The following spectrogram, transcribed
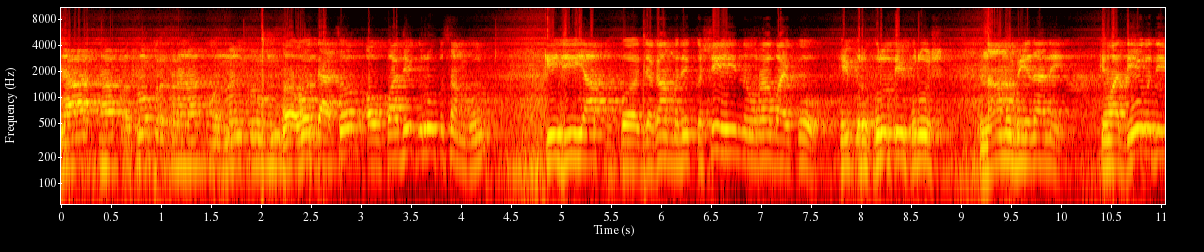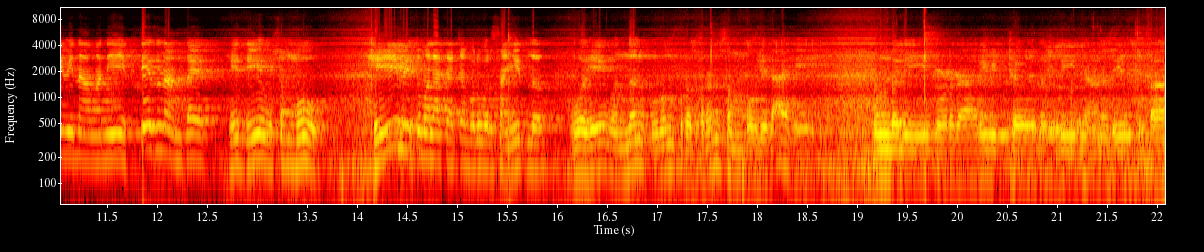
त्या प्रथम प्रकरणात वर्णन करून व त्याचं औपाधिक रूप सांगून की जी या जगामध्ये कशी ही नवरा बायको ही प्रकृती पुरुष नामभेदाने किंवा देवदेवी नावाने एकटेच नांदतायत हे देव शंभू हेही मी तुम्हाला त्याच्या बरोबर सांगितलं व हे वंदन करून प्रकरण संपवलेलं आहे. कुंडली गोरदारी विठ्ठल श्री ज्ञानदेव तुका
